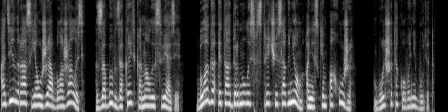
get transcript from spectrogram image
Один раз я уже облажалась, забыв закрыть каналы связи. Благо, это обернулось встречей с огнем, а не с кем похуже. Больше такого не будет.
